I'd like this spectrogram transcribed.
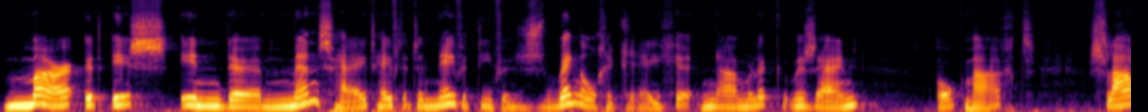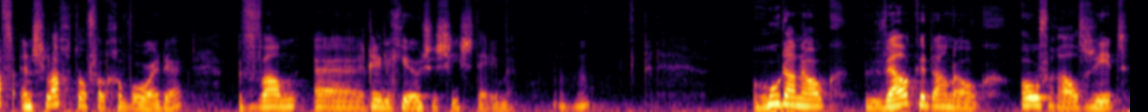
Maar het is in de mensheid, heeft het een negatieve zwengel gekregen, namelijk we zijn, ook maagd, slaaf en slachtoffer geworden van eh, religieuze systemen. Mhm. Hoe dan ook, welke dan ook, overal zit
